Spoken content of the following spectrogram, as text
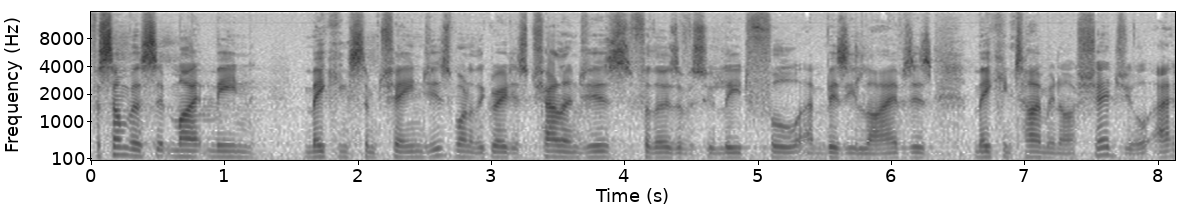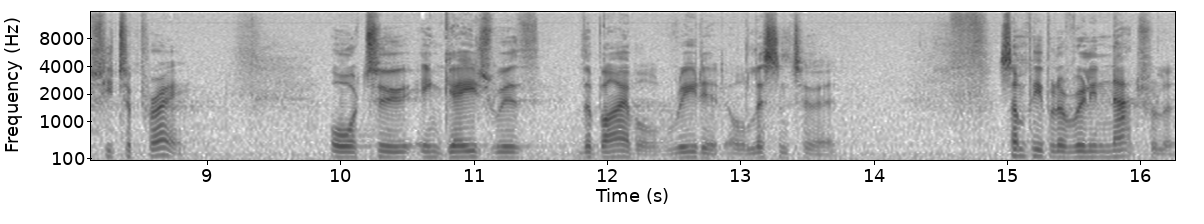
For some of us, it might mean making some changes. One of the greatest challenges for those of us who lead full and busy lives is making time in our schedule actually to pray or to engage with the Bible, read it or listen to it. Some people are really natural at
